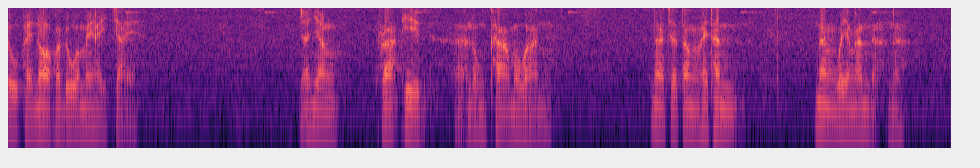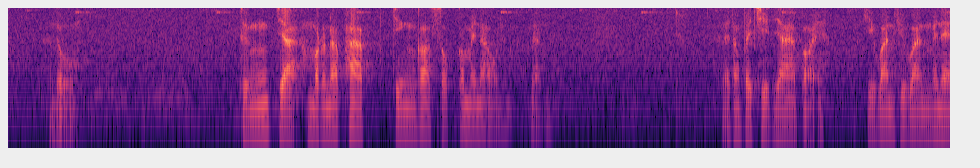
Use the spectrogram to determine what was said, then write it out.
ดูภายนอกก็ดูว่าไม่หายใจนั้นอย่างพระที่ลงข่าวเมื่อวาน น่าจะต้องให้ท่าน นั่งไว้อย่างนั้นนะนะดู ถึงจะมรณภาพจริงก็ศพก็ไม่เน่าแบบเลยต้องไปฉีดยาปล่อย กี่วันกี่วันไม่แน่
